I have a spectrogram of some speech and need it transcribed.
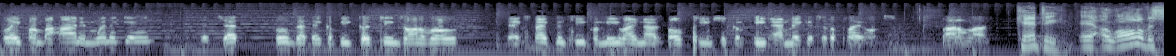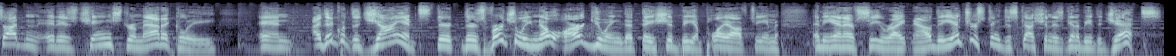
play from behind and win a game. The Jets proved that they could beat good teams on the road. The expectancy for me right now is both teams should compete and make it to the playoffs. Bottom line. Canty, eh, all of a sudden it has changed dramatically. And I think with the Giants, there, there's virtually no arguing that they should be a playoff team in the NFC right now. The interesting discussion is going to be the Jets.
